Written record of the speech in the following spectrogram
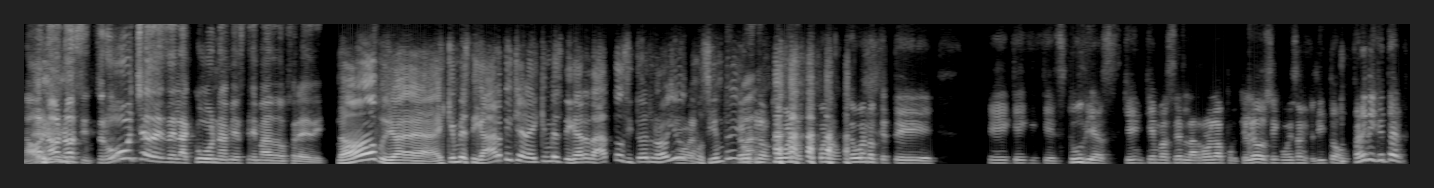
No, no, no, si trucha desde la cuna, mi estimado Freddy. No, pues ya hay que investigar, teacher, hay que investigar datos y todo el rollo, bueno, como siempre. Qué bueno, qué bueno, qué bueno, qué bueno que te eh, que, que, estudias quién, quién va a ser la rola, porque luego sí, como dice Angelito, Freddy, ¿qué tal?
